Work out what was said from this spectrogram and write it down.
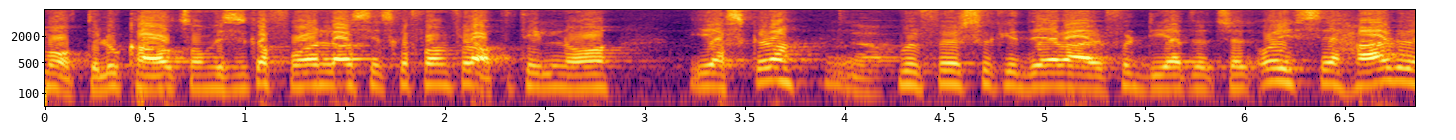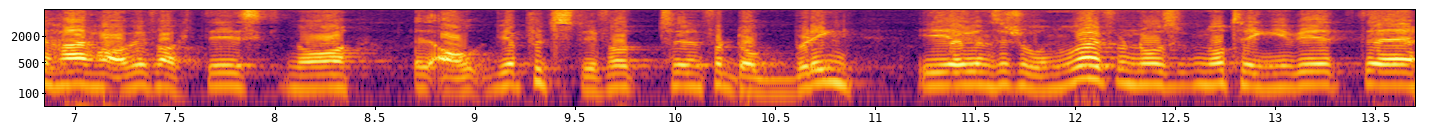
måte lokalt sånn Hvis vi skal få en, la oss si, skal få en flate til nå i Asker, da. Ja. Hvorfor skal ikke det være fordi at rett og slett Oi, se her, du. Her har vi faktisk nå Vi har plutselig fått en fordobling i organisasjonen vår. For nå, nå trenger vi et eh,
